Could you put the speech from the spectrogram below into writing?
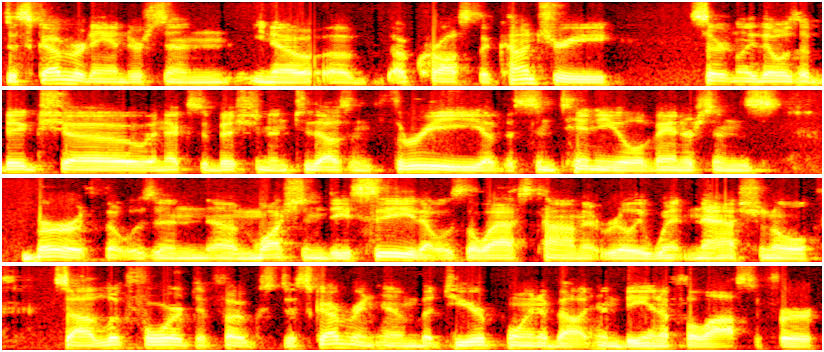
discovered Anderson, you know, uh, across the country certainly there was a big show, an exhibition in 2003 of the centennial of Anderson's birth that was in um, Washington, D.C. That was the last time it really went national. So I look forward to folks discovering him. But to your point about him being a philosopher,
